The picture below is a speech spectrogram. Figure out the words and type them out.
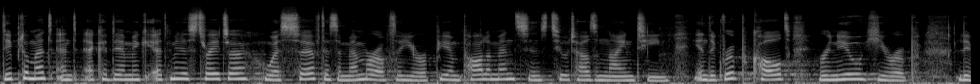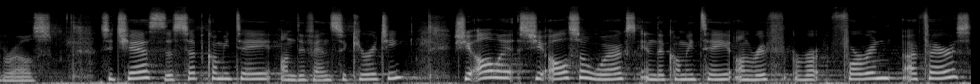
diplomat, and academic administrator who has served as a member of the European Parliament since 2019 in the group called Renew Europe Liberals. She chairs the subcommittee on defense security. She, always, she also works in the committee on Rif, foreign affairs,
